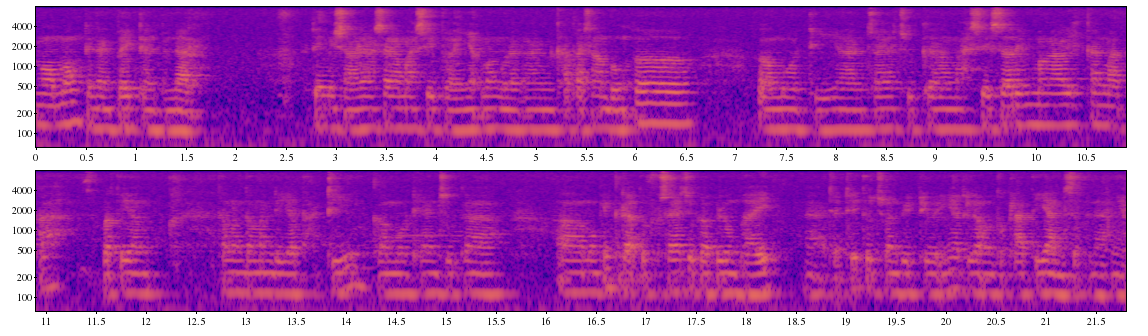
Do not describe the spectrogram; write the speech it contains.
ngomong dengan baik dan benar. Jadi misalnya saya masih banyak menggunakan kata sambung e kemudian saya juga masih sering mengalihkan mata seperti yang teman-teman lihat tadi kemudian juga uh, mungkin gerak tubuh saya juga belum baik. Nah jadi tujuan video ini adalah untuk latihan sebenarnya.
